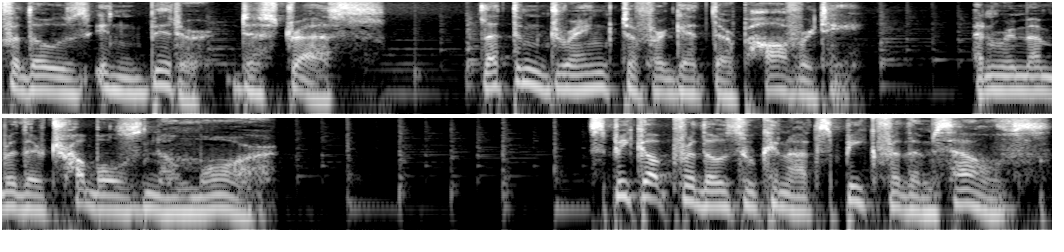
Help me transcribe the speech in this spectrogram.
for those in bitter distress. Let them drink to forget their poverty and remember their troubles no more. Speak up for those who cannot speak for themselves.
